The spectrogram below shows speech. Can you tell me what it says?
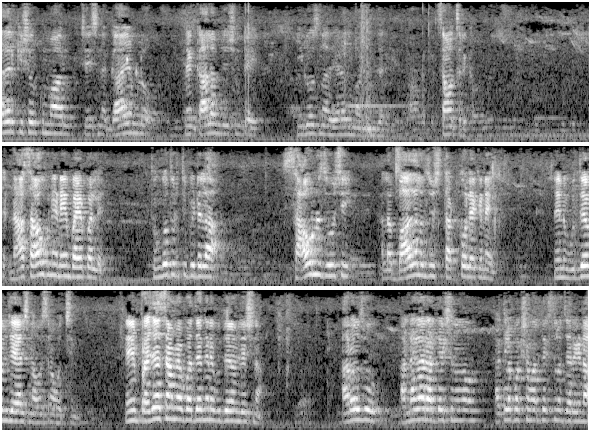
ఆదర్ కిషోర్ కుమార్ చేసిన గాయంలో నేను కాలం చేసి ఉంటే ఈ రోజు నా ఏడాది మరణం జరిగేది. సంవత్సరికం. నా సావుకు నేనేం భయపడలే. తుంగతుర్తి బిడ్డల సావును చూసి అలా బాధలను చూసి తట్టుకోలేకనే నేను ఉద్యోగం చేయాల్సిన అవసరం వచ్చింది. నేను ప్రజాస్వామ్యబద్ధంగానే ఉద్యోగం చేసిన. ఆ రోజు అన్నగారి అధ్యక్షంలో అఖిలపక్షం అధ్యక్షంలో జరిగిన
